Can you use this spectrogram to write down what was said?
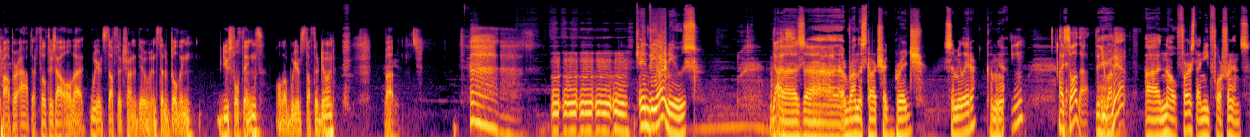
proper app that filters out all that weird stuff they're trying to do instead of building useful things. All the weird stuff they're doing. But mm, mm, mm, mm, mm. In VR news, yes, there's uh, Run the Star Trek Bridge simulator coming out. I saw that. Did you run it yet? Uh, no, first I need four friends,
